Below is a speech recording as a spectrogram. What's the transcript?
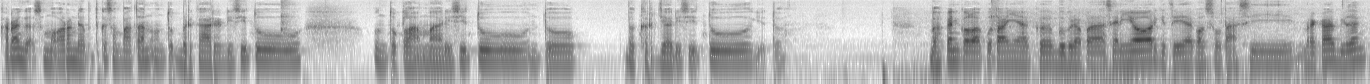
Karena nggak semua orang dapat kesempatan untuk berkarir di situ untuk lama di situ untuk bekerja di situ gitu. Bahkan kalau aku tanya ke beberapa senior gitu ya konsultasi mereka bilang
